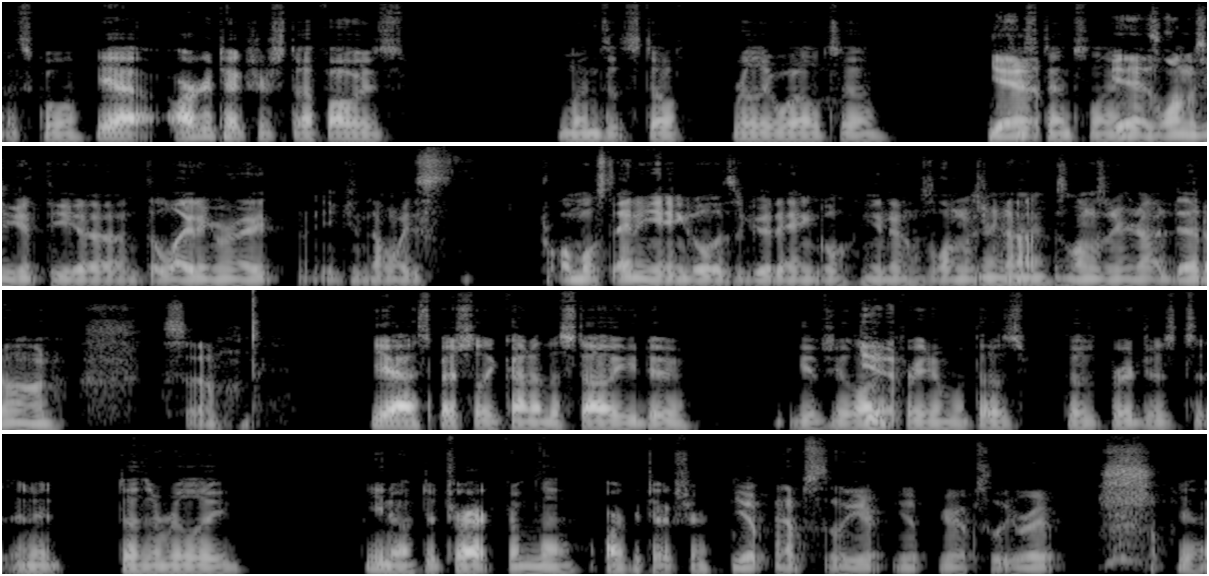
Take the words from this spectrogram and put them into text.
That's cool. Yeah, architecture stuff always lends itself really well to yeah stenciling. Yeah, as long as you get the uh, the lighting right, you can always almost any angle is a good angle. You know, as long as you're mm-hmm. not as long as you're not dead on. So yeah, especially kind of the style you do, it gives you a lot yeah. of freedom with those those bridges, to, and it doesn't really you know detract from the architecture. Yep, absolutely. You're, yep, you're absolutely right. yeah,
